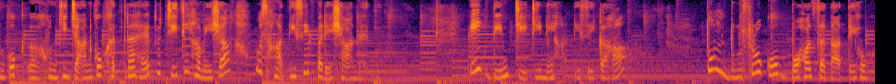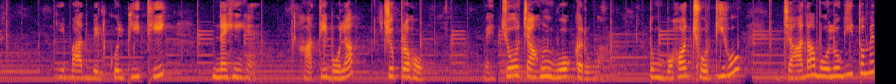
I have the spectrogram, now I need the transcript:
उनको उनकी जान को खतरा है तो चीटी हमेशा उस हाथी से परेशान रहती। एक दिन चीटी ने हाथी से कहा, तुम दूसरों को बहुत सताते हो। ये बात बिल्कुल भी ठीक नहीं है। हाथी बोला, चुप रहो। मैं जो चाहूँ वो करूँगा। तुम बहुत छोटी हो ज़्यादा बोलोगी तो मैं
